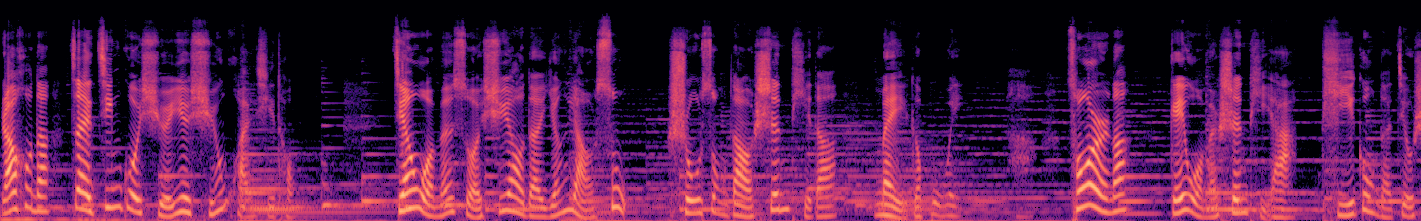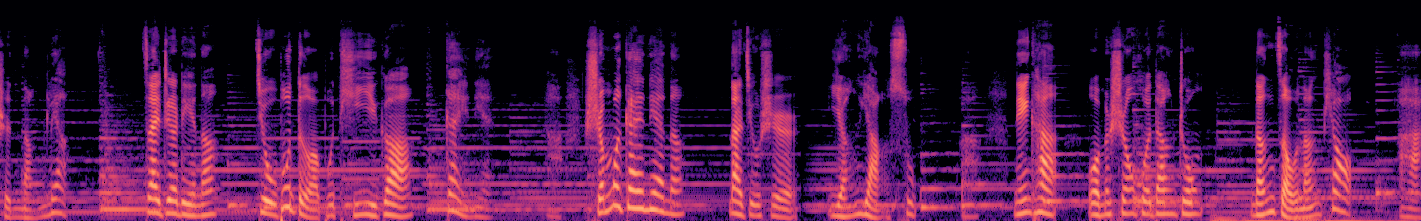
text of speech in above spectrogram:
然后呢再经过血液循环系统，将我们所需要的营养素。输送到身体的每个部位，啊，从而呢，给我们身体啊提供的就是能量。在这里呢，就不得不提一个概念，啊，什么概念呢？那就是营养素。啊，您看我们生活当中能走能跳，啊，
